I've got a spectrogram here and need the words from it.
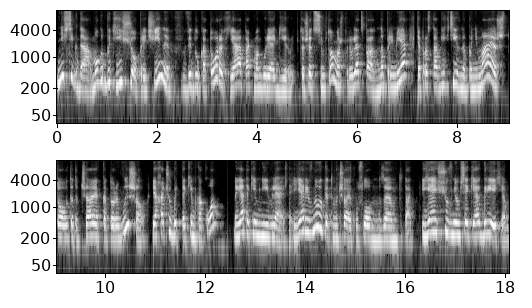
Не всегда. Могут быть еще причины, ввиду которых я так могу реагировать, потому что этот симптом может проявляться по-разному. Например, я просто объективно понимаю, что вот этот человек, который вышел, я хочу быть таким, как он, но я таким не являюсь. Я ревную к этому человеку, условно назовем это так. И я ищу в нем всякие огрехи. А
